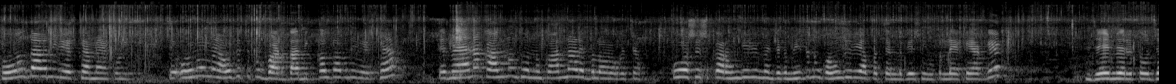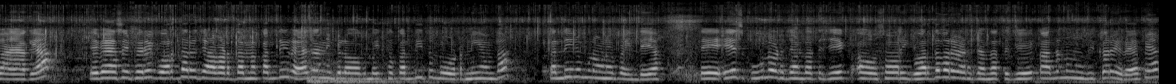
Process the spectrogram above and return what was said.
ਖੋਲਦਾ ਵੀ ਨਹੀਂ ਵੇਖਿਆ ਮੈਂ ਕੋਈ ਤੇ ਉਹਨੂੰ ਮੈਂ ਉਹਦੇ ਚ ਕੋਈ ਵੜਦਾ, ਨਿਕਲਦਾ ਵੀ ਨਹੀਂ ਵੇਖਿਆ ਤੇ ਮੈਂ ਨਾ ਕੱਲ ਨੂੰ ਤੁਹਾਨੂੰ ਕੱਲ ਵਾਲੇ ਬਲੌਗ 'ਚ ਕੋਸ਼ਿਸ਼ ਕਰੂੰਗੀ ਵੀ ਮੈਂ ਜਗਮੀਤ ਨੂੰ ਕਹੂੰਗੀ ਵੀ ਆਪਾਂ ਚੱਲ ਗਏ ਸੂਟ ਲੈ ਕੇ ਅੱਗੇ, ਜੇ ਮੇਰੇ ਤੋਂ ਜਾਇਆ ਗਿਆ ਤੇ ਵੈਸੇ ਫਿਰ ਇਹ ਗੁਰਦੁਆਰੇ ਜਾ ਵੜਦਾ ਮੈਂ ਕੱਲੀ ਰਹਿ ਜਾਂਦੀ ਬਲੌਗ ਮੈਥੋਂ ਕੱਲੀ ਤੋਂ ਲੋਟ ਨਹੀਂ ਆਉਂਦਾ ਕੱਲੀ ਨੂੰ ਬਣਾਉਣੇ ਪੈਂਦੇ ਆ। ਤੇ ਇਹ ਸਕੂਲ ਉੱਠ ਜਾਂਦਾ ਤੇ ਜੇ ਉਹ ਸੌਰੀ ਗੁਰਦੁਆਰੇ ਉੱਠ ਜਾਂਦਾ ਤੇ ਜੇ ਕੱਲ ਨੂੰ ਵੀ ਘਰੇ ਰਹਿ ਪਿਆ,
